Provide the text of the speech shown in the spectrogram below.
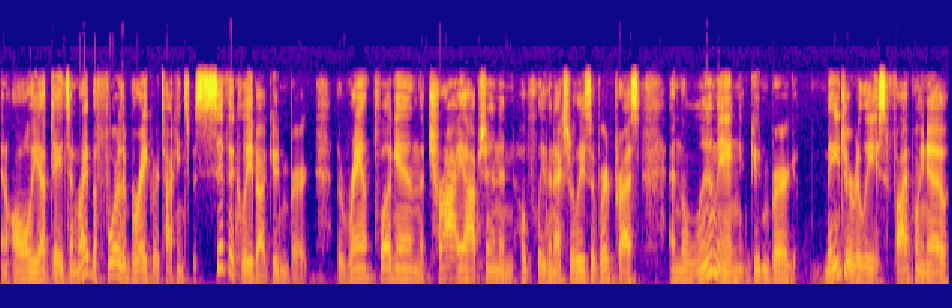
and all the updates. And right before the break, we are talking specifically about Gutenberg, the ramp plugin, the try option, and hopefully the next release of WordPress, and the looming Gutenberg major release 5.0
